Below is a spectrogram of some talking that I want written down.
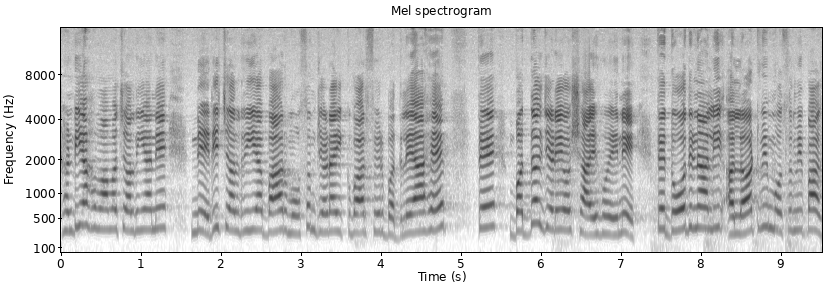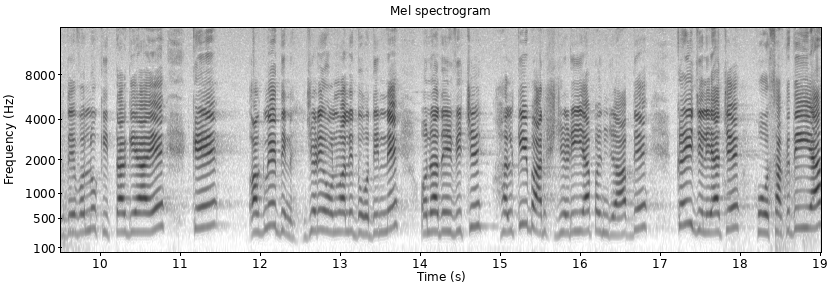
ਠੰਡੀਆਂ ਹਵਾਵਾਂ ਚੱਲ ਰਹੀਆਂ ਨੇ। ਹਨੇਰੀ ਚੱਲ ਰਹੀ ਆ। ਬਾਹਰ ਮੌਸਮ ਜਿਹੜਾ ਇੱਕ ਵਾਰ ਫਿਰ ਬਦਲਿਆ ਹੈ। ਤੇ ਬੱਦਲ ਜਿਹੜੇ ਉਹ ਛਾਏ ਹੋਏ ਨੇ। ਤੇ ਦੋ ਦਿਨਾਂ ਲਈ ਅਲਰਟ ਵੀ ਮੌਸਮ ਵਿਭਾਗ ਦੇ ਵੱਲੋਂ ਕੀਤਾ ਗਿਆ ਹੈ ਕਿ ਅਗਲੇ ਦਿਨ ਜਿਹੜੇ ਆਉਣ ਵਾਲੇ 2 ਦਿਨ ਨੇ, ਉਹਨਾਂ ਦੇ ਵਿੱਚ ਹਲਕੀ ਬਾਰਿਸ਼ ਜਿਹੜੀ ਆ ਪੰਜਾਬ ਦੇ ਕਈ ਜ਼ਿਲ੍ਹਿਆਂ 'ਚ ਹੋ ਸਕਦੀ ਆ।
